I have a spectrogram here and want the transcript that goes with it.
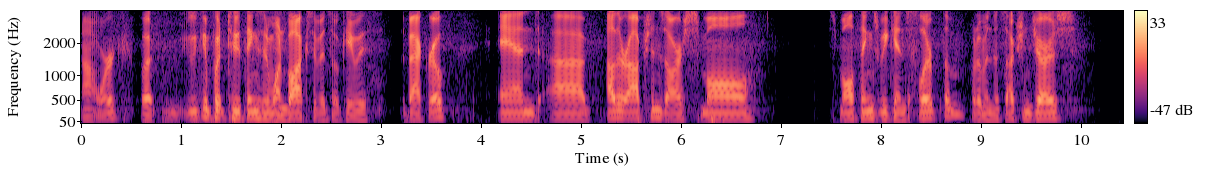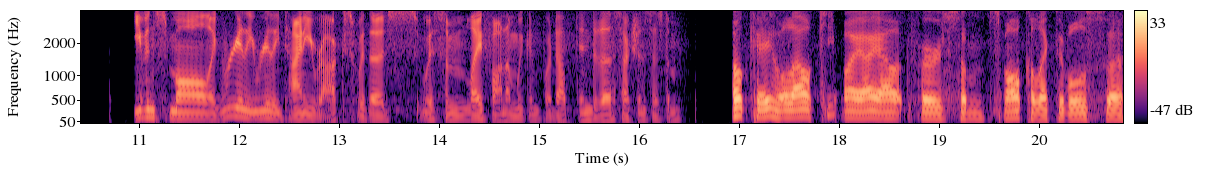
not work. But we can put two things in one box if it's okay with the back row. And uh, other options are small, small things. We can slurp them, put them in the suction jars. Even small, like really, really tiny rocks with a with some life on them, we can put up into the suction system. Okay, well, I'll keep my eye out for some small collectibles. Uh,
